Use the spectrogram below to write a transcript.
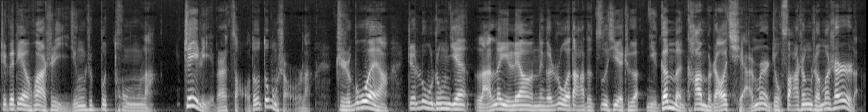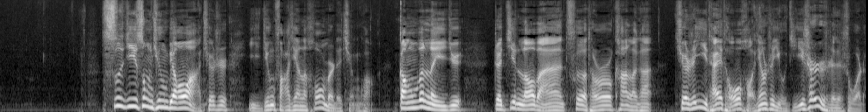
这个电话是已经是不通了。这里边早都动手了，只不过呀，这路中间拦了一辆那个偌大的自卸车，你根本看不着前面就发生什么事儿了。司机宋清彪啊，却是已经发现了后面的情况，刚问了一句，这靳老板侧头看了看，却是一抬头，好像是有急事似的，说着：“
